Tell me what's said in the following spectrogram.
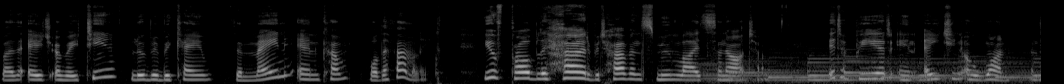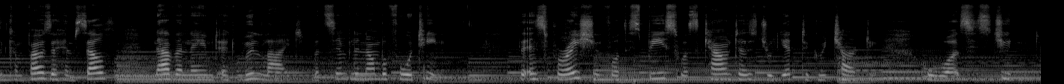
by the age of 18, Ludwig became the main income for the family. You've probably heard Beethoven's Moonlight Sonata. It appeared in 1801, and the composer himself never named it Moonlight, but simply number 14. The inspiration for this piece was Countess Giulietta Guicciardi, who was his student.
